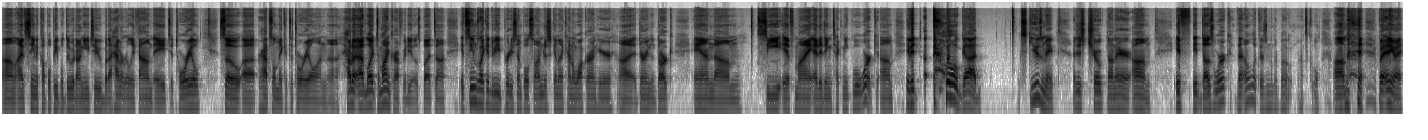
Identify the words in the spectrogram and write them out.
Um, I've seen a couple people do it on YouTube but I haven't really found a tutorial. So uh, perhaps I'll make a tutorial on uh, how to add light to Minecraft videos. But uh, it seems like it'd be pretty simple. So I'm just gonna kinda walk around here uh, during the dark and um, see if my editing technique will work. Um, if it oh god Excuse me. I just choked on air. Um, if it does work, then oh look, there's another boat. That's cool. Um, but anyway,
